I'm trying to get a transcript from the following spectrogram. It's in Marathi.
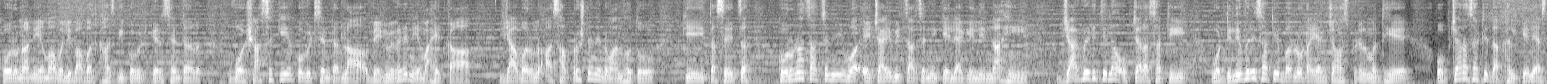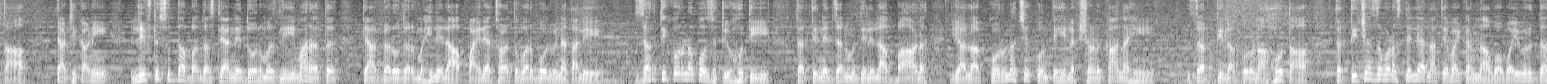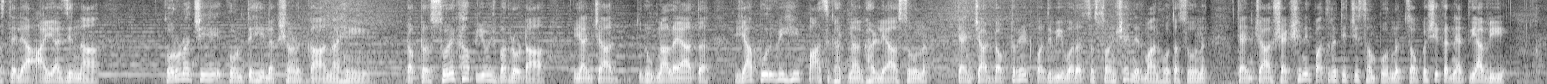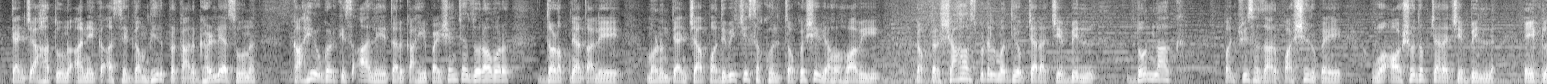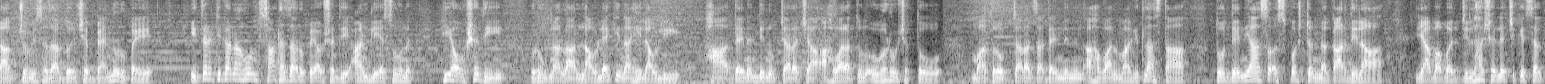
कोरोना नियमावलीबाबत खाजगी कोविड केअर सेंटर व शासकीय कोविड सेंटरला वेगवेगळे नियम आहेत का? यावरून असा प्रश्न निर्माण होतो की तसेच कोरोना चाचणी व एच आय व्ही चाचणी केल्या गेली नाही ज्यावेळी तिला उपचारासाठी व डिलिव्हरीसाठी बर्लोटा यांच्या हॉस्पिटलमध्ये उपचारासाठी दाखल केले असता त्या ठिकाणी लिफ्टसुद्धा बंद असल्याने दोन मजली इमारत त्या गरोदर महिलेला पायऱ्या चढत वर बोलविण्यात आले. जर ती कोरोना पॉझिटिव्ह होती तर तिने जन्म दिलेला बाळ याला कोरोनाचे कोणतेही लक्षण का नाही? जर तिला कोरोना होता तर तिच्याजवळ असलेल्या नातेवाईकांना व वयोवृद्ध असलेल्या आई आजींना कोरोनाचे कोणतेही लक्षण का नाही? डॉक्टर सुरेखा पियुष बरलोटा यांच्या रुग्णालयात यापूर्वीही पाच घटना घडल्या असून त्यांच्या डॉक्टरेट पदवीवरच संशय निर्माण होत असून त्यांच्या शैक्षणिक पात्रतेची संपूर्ण चौकशी करण्यात यावी. त्यांच्या हातून अनेक असे गंभीर प्रकार घडले असून काही उघडकीस आले तर काही पैशांच्या जोरावर दडपण्यात आले. म्हणून त्यांच्या पदवीची सखोल चौकशी व्हावी. डॉक्टर शाह हॉस्पिटलमध्ये उपचाराचे बिल दोन लाख पंचवीस हजार पाचशे रुपये व औषधोपचाराचे बिल एक लाख चोवीस हजार दोनशे ब्याण्णव रुपये. इतर ठिकाणाहून साठ हजार रुपये औषधी आणली असून ही औषधी रुग्णाला लावल्या की नाही लावली हा दैनंदिन उपचाराच्या अहवालातून उघड होऊ शकतो. मात्र उपचाराचा दैनंदिन अहवाल मागितला असता तो देण्यास स्पष्ट नकार दिला. याबाबत जिल्हा शल्य चिकित्सक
